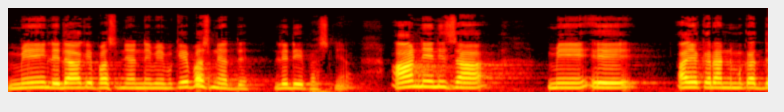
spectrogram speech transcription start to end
මේ ලෙඩාගේ පස්්නයන්නේ මේමකේ පස්්නයක්ද ලෙඩේ පස්්නයක්. ආන්නේ නිසා මේ ඒ අය කරන්නමකදද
